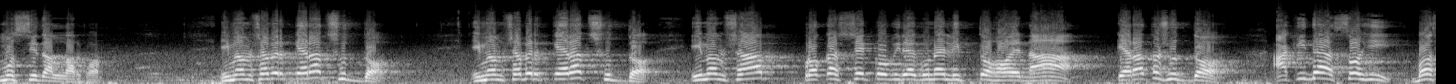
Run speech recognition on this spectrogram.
মসজিদ আল্লাহর ঘর। ইমাম সাহেবের কেরাত শুদ্ধ। ইমাম সাহেবের কেরাত শুদ্ধ। ইমাম সাহেব প্রকাশ্যে কবিরা গুনায় লিপ্ত হয় না। কেরাত শুদ্ধ। আকিদা সহি। বস,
